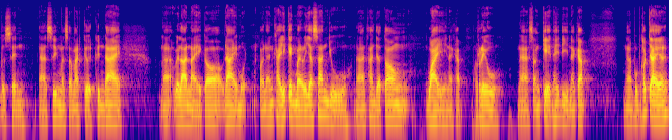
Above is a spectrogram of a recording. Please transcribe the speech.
90%นะซึ่งมันสามารถเกิดขึ้นได้นะเวลาไหนก็ได้หมด เพราะนั้นใครที่เก่งไประยะสั้นอยู่นะท่านจะต้องไวนะครับเร็วนะสังเกตให้ดีนะครับนะผมเข้าใจนะ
